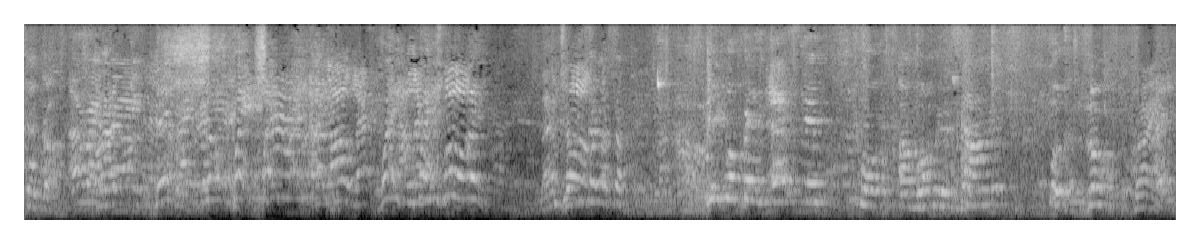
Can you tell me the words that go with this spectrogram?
Now, this how this gonna go. All right? Now, no, wait, wait, wait, wait, wait, let wait. Let me tell you something. People been asking for a moment of silence for the Lord. Right.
